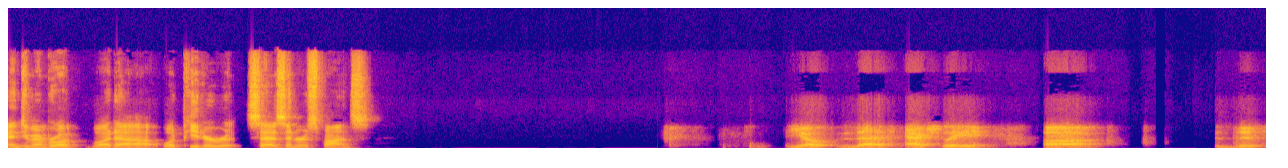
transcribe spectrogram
And do you remember what what uh, what Peter says in response? Yep, that's actually uh, this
